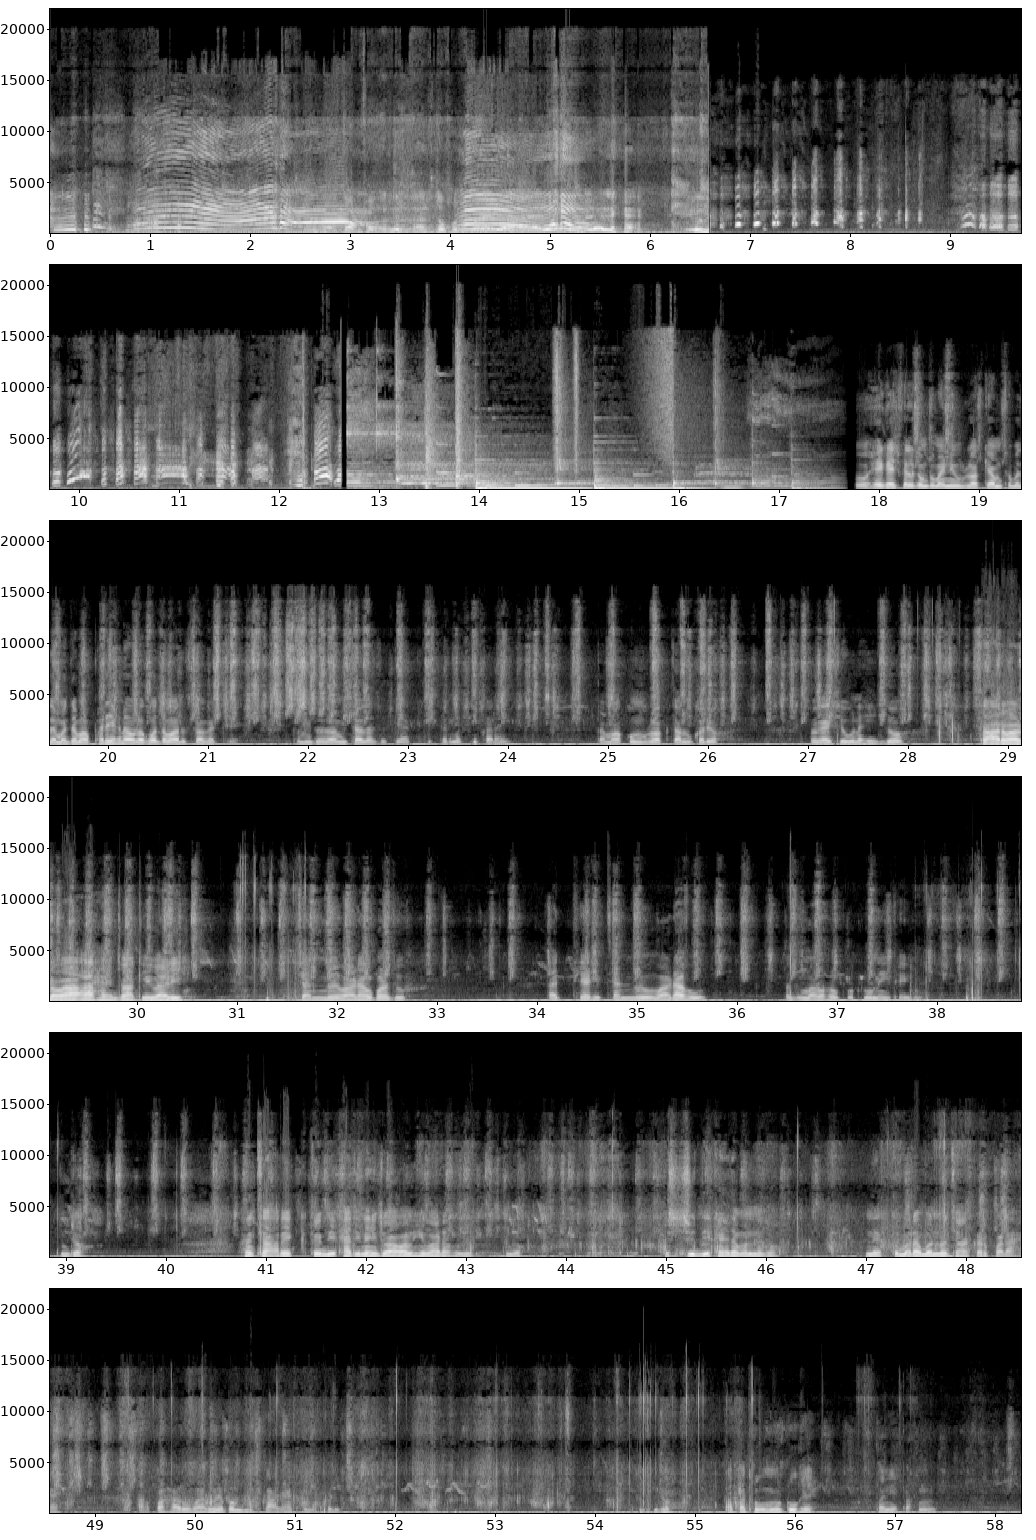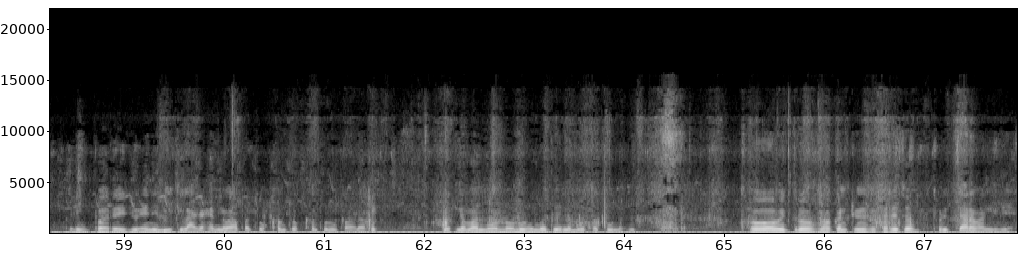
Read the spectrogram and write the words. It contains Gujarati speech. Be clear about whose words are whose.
Speaker 1: તો
Speaker 2: hey guys welcome to my new blog કેમ છો બધા? મજામાં? ફરી એક નવા બ્લોગમાં તમારું સ્વાગત છે. તો મિત્રો, તમે વિચારતા છો કે આ ખેતરમાં શું કરાય? તમાકુ બ્લોગ ચાલુ કર્યો? તો ગાઈશ એવું નહીં. જો સાર વાળવા આ હે જો આટલી વાડી. ચન્નું વાડા પણ હજુ. અત્યારથી વાડા હું હજુ મારું હારું પોટલું નહીં થયેલું જો. ક્યારેક તો દેખાતી નહીં. જો આવા વાડા હું જો. શું દેખાય તમને જો? ને તો બરાબરનો ઝાકર પડા હે. આપા સારું વાળું ને પણ બીક લાગે થોડી થોડી. જો. આપા થોડું મોટું છે પણ એ પાક કંઈક રહી ગયું, એની બીક લાગે એટલે આપણે ચોખ્ખમ ચોખ્ખમ થોડું પાડા એટલે મારે નાનું નાનું હોય બધું, એટલે બહુ થતું નથી. તો મિત્રો કન્ટિન્યુ જતા રહેજો. થોડીક ચાર વાર લઈએ.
